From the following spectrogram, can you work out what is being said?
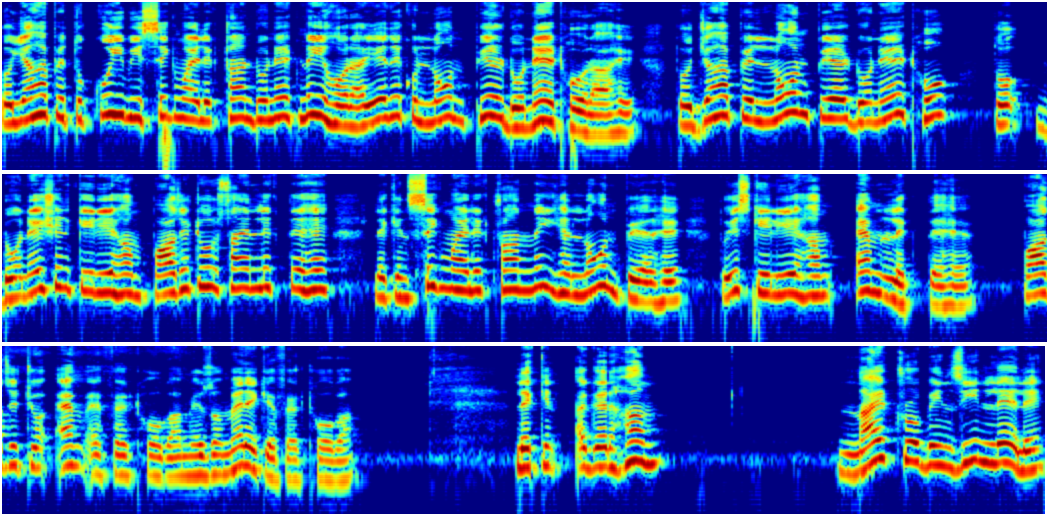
तो यहाँ पे तो कोई भी सिग्मा इलेक्ट्रॉन डोनेट नहीं हो रहा है. ये देखो लोन पेयर डोनेट हो रहा है. तो जहाँ पे लोन पेयर डोनेट हो तो डोनेशन के लिए हम पॉजिटिव साइन लिखते हैं, लेकिन सिग्मा इलेक्ट्रॉन नहीं है लोन पेयर है. तो इसके लिए हम एम लिखते हैं. पॉजिटिव एम इफ़ेक्ट होगा मेजोमेरिक इफ़ेक्ट होगा। लेकिन अगर हम नाइट्रोबेंजीन ले लें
